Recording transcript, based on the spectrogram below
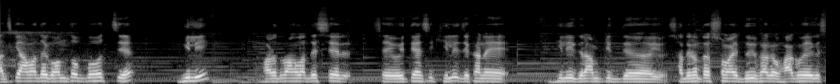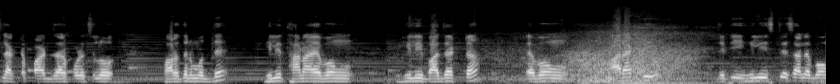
আজকে আমাদের গন্তব্য হচ্ছে হিলি, ভারত বাংলাদেশের সেই ঐতিহাসিক হিলি, যেখানে হিলি গ্রামটি স্বাধীনতার সময় দুই ভাগে ভাগ হয়ে গেছিল, একটা পার্ট যার পড়েছিল ভারতের মধ্যে, হিলি থানা এবং হিলি বাজারটা, এবং আর একটি যেটি হিলি স্টেশন এবং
